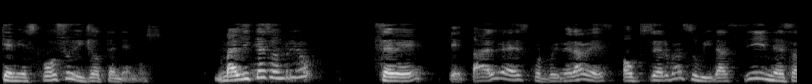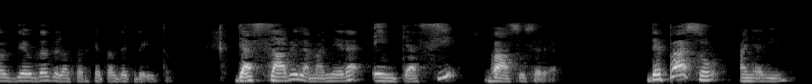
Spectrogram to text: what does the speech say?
que mi esposo y yo tenemos. Malika sonrió. Se ve que tal vez por primera vez observa su vida sin esas deudas de las tarjetas de crédito. Ya sabe la manera en que así va a suceder. De paso, añadí,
